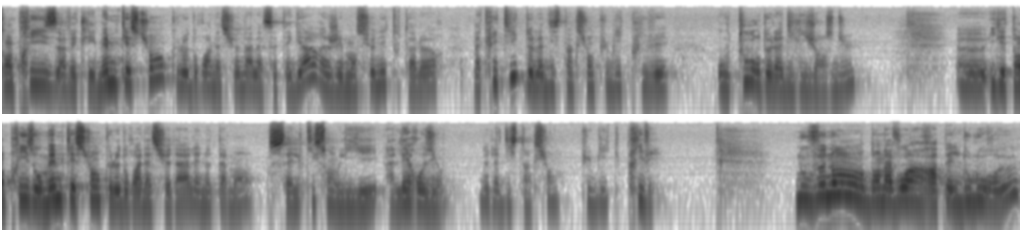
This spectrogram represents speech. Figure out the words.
en prise avec les mêmes questions que le droit national à cet égard, et j'ai mentionné tout à l'heure la critique de la distinction publique-privée autour de la diligence due, euh, il est en prise aux mêmes questions que le droit national, et notamment celles qui sont liées à l'érosion de la distinction publique-privée. Nous venons d'en avoir un rappel douloureux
